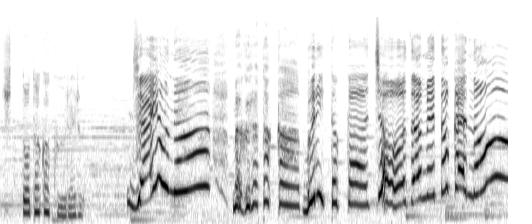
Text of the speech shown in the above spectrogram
きっと高く売れる。じゃよな。マグロとかブリとかチョウザメとかの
